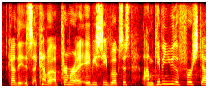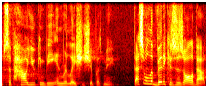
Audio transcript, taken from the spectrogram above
it's kind of, the, it's kind of a, a primer, a ABC books. This, I'm giving you the first steps of how you can be in relationship with me. That's what Leviticus is all about.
